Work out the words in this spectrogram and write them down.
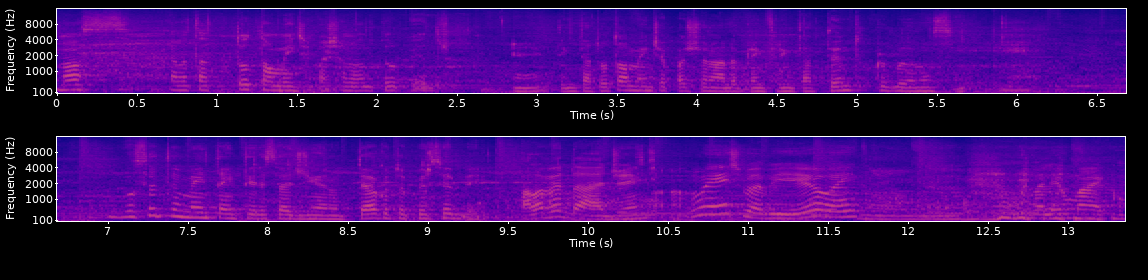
Nossa, ela tá totalmente apaixonada pelo Pedro. É, tem que estar totalmente apaixonada pra enfrentar tanto problema assim. E Você também tá interessadinha no Theo, que eu tô percebendo. Fala a verdade, hein? Ah, não enche, Babi, eu, hein? Valeu, Michael.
